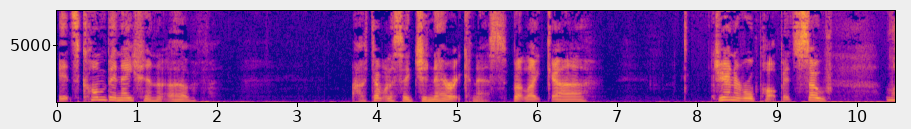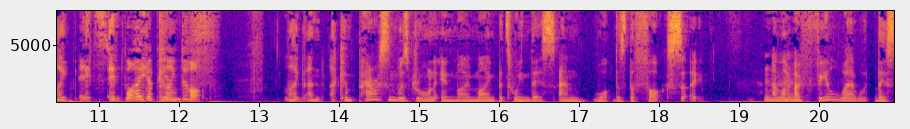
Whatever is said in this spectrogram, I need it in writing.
its combination of I don't want to say genericness, but like uh general pop. It's so Like it's it, wide it appeal kind of- pop. like an, a comparison was drawn in my mind between this and what does the fox say and Mm-hmm. like i feel where this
